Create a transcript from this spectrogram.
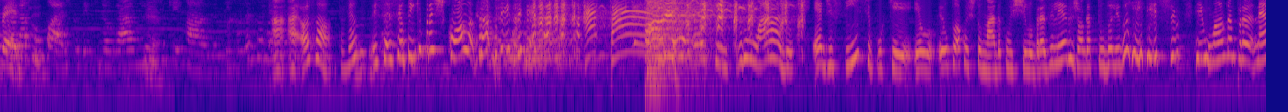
pet. plástico, tem que jogar no lixo queimado. Tem toda essa Ah, ah, olha só, tá vendo? Isso, isso eu tenho que ir pra escola pra aprender. Assim, por um lado, é difícil porque eu, eu tô acostumada com o estilo brasileiro, joga tudo ali no lixo e manda pra, né?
